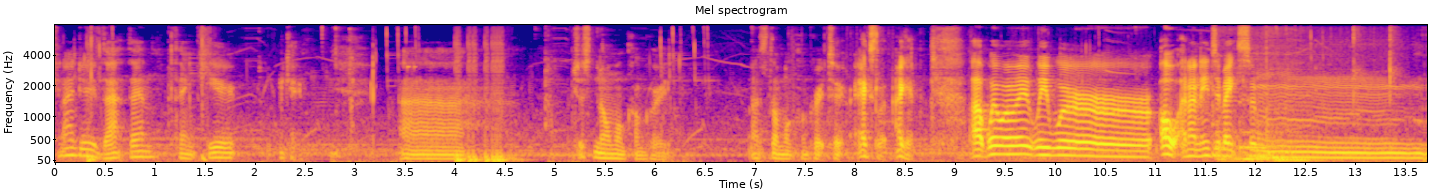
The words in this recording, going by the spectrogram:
Can I do that then? Thank you. Okay. Uh, just normal concrete. That's normal concrete too. Excellent. Okay. Uh, wait, wait, wait. We were... Oh, and I need to make some...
